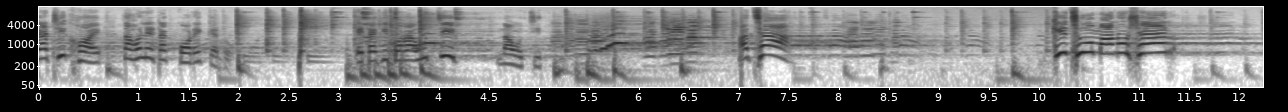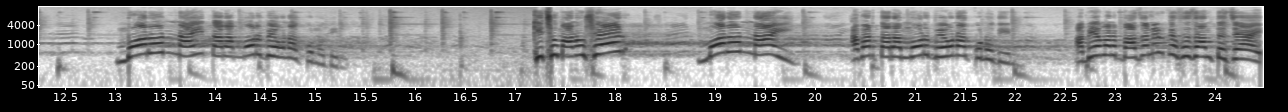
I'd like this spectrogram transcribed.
ব্যাঠিক হয়, তাহলে এটা করে কেন? এটা কি করা উচিত না উচিত? আচ্ছা কিছু মানুষের মরণ নাই, তারা মরবেও না কোনোদিন। কিছু মানুষের মরণ নাই, আবার তারা মরবেও না কোনোদিন। আমি আমার বাজানের কাছে জানতে চাই,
